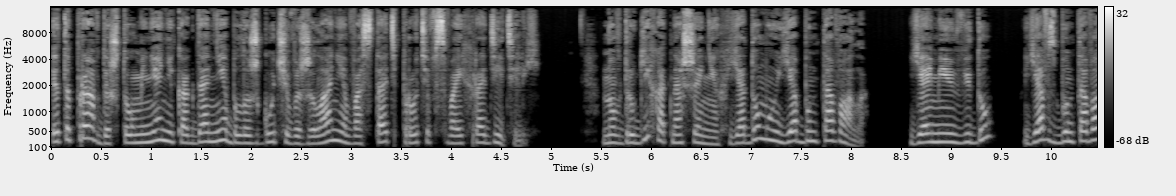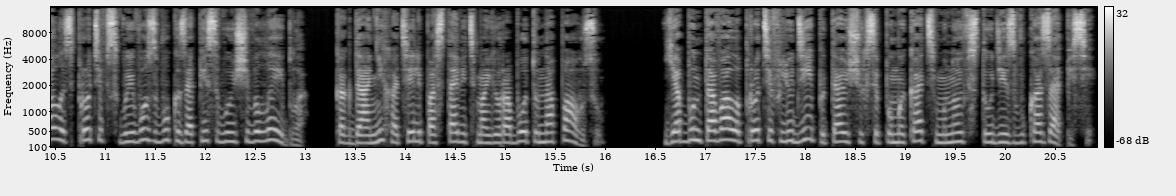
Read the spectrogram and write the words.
Это правда, что у меня никогда не было жгучего желания восстать против своих родителей. Но в других отношениях, я думаю, я бунтовала. Я имею в виду, я взбунтовалась против своего звукозаписывающего лейбла, когда они хотели поставить мою работу на паузу. Я бунтовала против людей, пытающихся помыкать мной в студии звукозаписи.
